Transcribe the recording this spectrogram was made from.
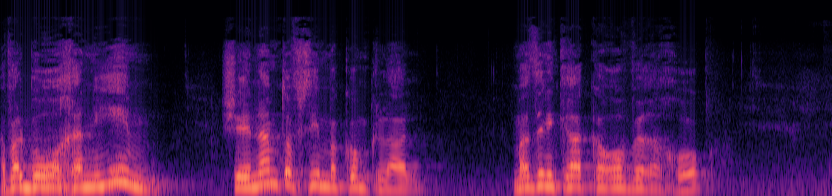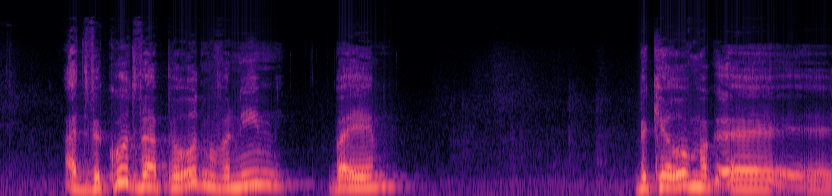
אבל ברוחניים שאינם תופסים מקום כלל, מה זה נקרא קרוב ורחוק? הדבקות והפירוד מובנים בקירוב, אה, אה,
